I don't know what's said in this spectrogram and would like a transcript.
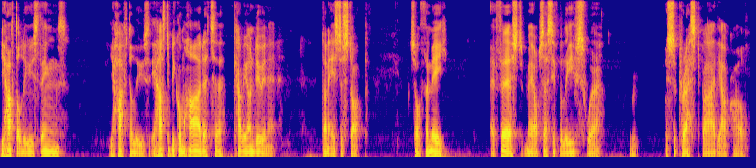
You have to lose things. You have to lose. It has to become harder to carry on doing it than it is to stop. So for me, at first, my obsessive beliefs were were suppressed by the alcohol.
